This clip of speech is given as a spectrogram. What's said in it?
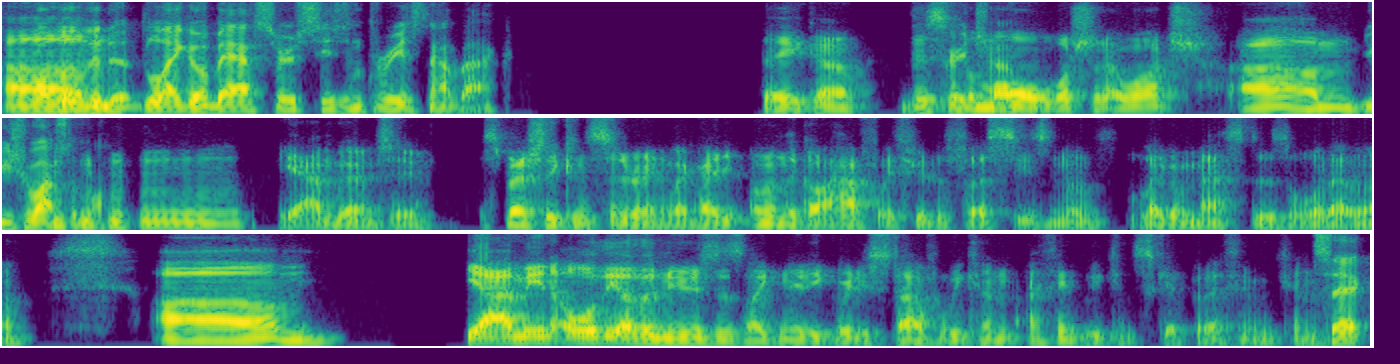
Although Um, the Lego Bastards season three is now back. there you go. This Great is the show. mole. What should I watch? Um, You should watch the all. yeah, I'm going to, especially considering like I only got halfway through the first season of Lego Masters or whatever. Um, yeah, I mean, all the other news is like nitty gritty stuff. We can, I think we can skip it. I think we can Sick.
